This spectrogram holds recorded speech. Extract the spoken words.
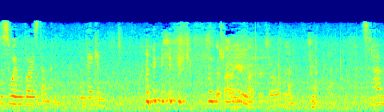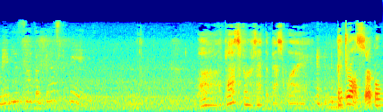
This is the way we've always done it. I'm thinking. Step out of your comfort zone. And, It's not, maybe it's not the best way. Uh, the philosophers had the best way. They draw a circle.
